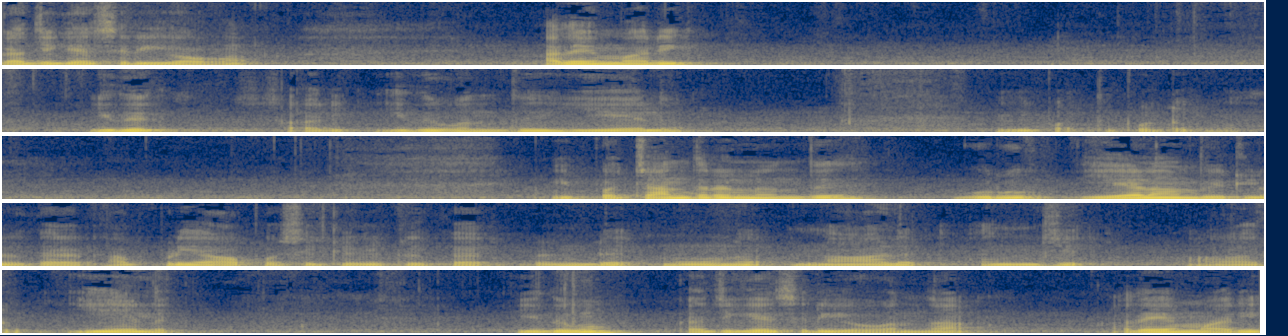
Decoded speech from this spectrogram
கஜகேசரி யோகம். அதே மாதிரி இது சாரி இது வந்து ஏழு. இது பத்து போட்டுக்கோங்க இப்போ சந்திரன்லேருந்து குரு ஏழாம் வீட்டில் இருக்கார். அப்படியே ஆப்போசிட்டில் வீட்டில் இருக்கார் ரெண்டு மூணு நாலு அஞ்சு ஆறு ஏழு. இதுவும் கஜகேசரி யோகம் தான் அதே மாதிரி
